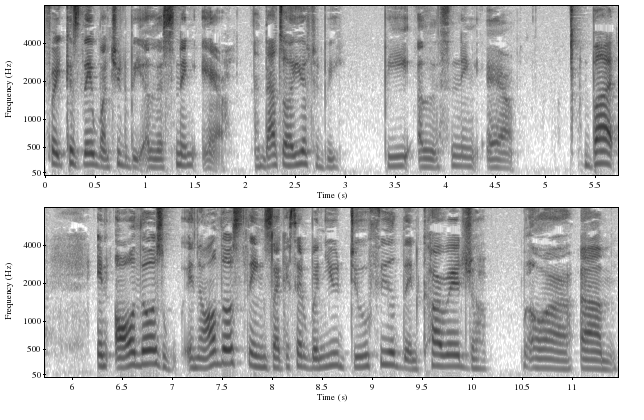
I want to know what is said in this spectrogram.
for because they want you to be a listening ear. And that's all you have to be. Be a listening ear. But in all those in all those things, like I said, when you do feel the encouraged or or um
